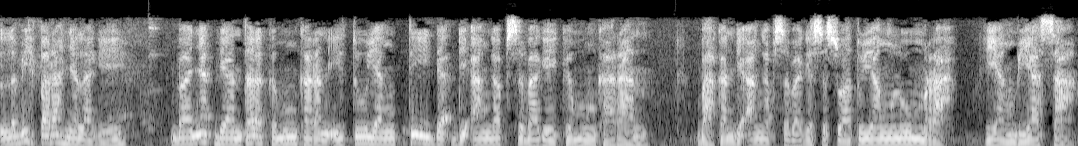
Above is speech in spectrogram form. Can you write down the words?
Lebih parahnya lagi, banyak di antara kemungkaran itu yang tidak dianggap sebagai kemungkaran bahkan dianggap sebagai sesuatu yang lumrah, yang biasa.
